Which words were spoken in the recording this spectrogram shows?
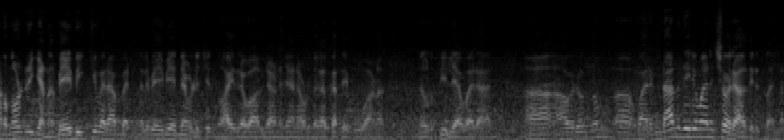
നടന്നുകൊണ്ടിരിക്കുകയാണ്. ബേബിക്ക് വരാൻ പറ്റുന്നില്ല. ബേബി എന്നെ വിളിച്ചിരുന്നു. ഹൈദരാബാദിലാണ്. ഞാൻ അവിടുന്ന് കൽക്കത്തയിൽ പോവാണ്. നിർത്തിയില്ല വരാൻ. അവരൊന്നും വരണ്ടാന്ന് തീരുമാനിച്ച വരാതിരുന്നതല്ല.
